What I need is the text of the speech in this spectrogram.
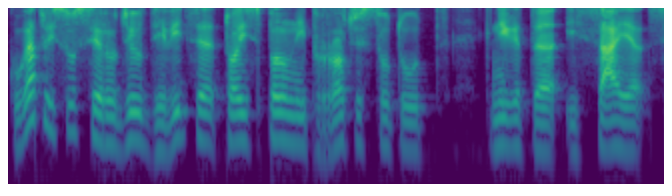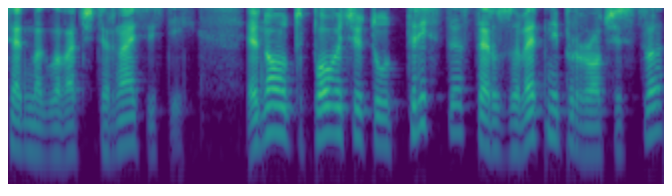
Когато Исус се роди от девица, той изпълни пророчеството от книгата Исаия, 7 глава, 14 стих. Едно от повечето от 300 старозаветни пророчества,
